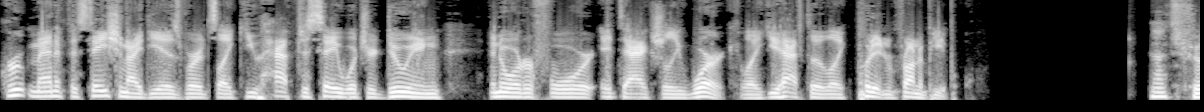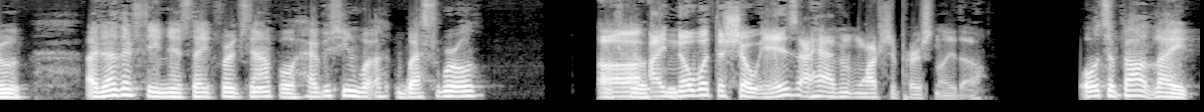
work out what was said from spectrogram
group manifestation ideas where it's like you have to say what you're doing in order for it to actually work? Like you have to like put it in front of people. That's true. Another thing is like, for example, have you seen Westworld? Uh, I know what the show is. I haven't watched it personally though. Well, it's about like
